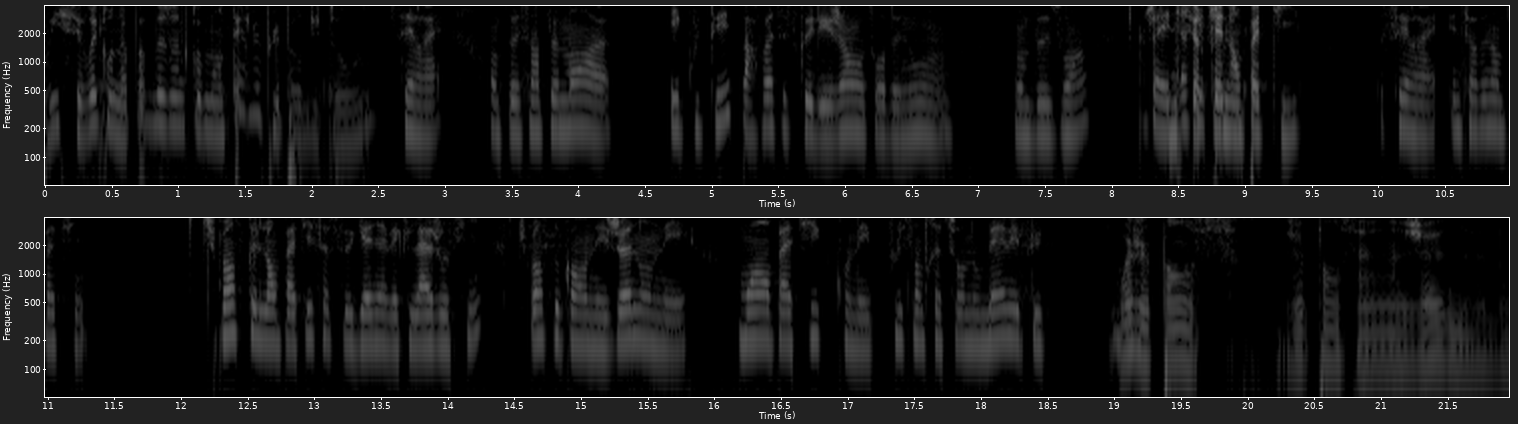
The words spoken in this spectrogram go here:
Oui, c'est vrai qu'on n'a pas besoin de commentaires la plupart du temps. hein. C'est vrai. On peut simplement euh, écouter. Parfois, c'est ce que les gens autour de nous ont, ont besoin. Une certaine chose- empathie. C'est vrai, une certaine empathie. Tu penses que l'empathie, ça se gagne avec l'âge aussi? Tu penses que quand on est jeune, on est moins empathique, qu'on est plus centré sur nous-mêmes et plus... Moi, je pense, je pense à un jeune, euh, bon,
